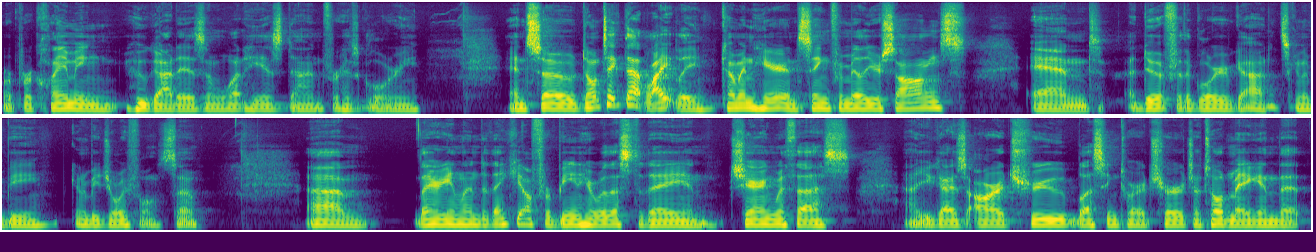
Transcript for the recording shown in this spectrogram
we're proclaiming who God is and what He has done for His glory. And so, don't take that lightly. Come in here and sing familiar songs, and do it for the glory of God. It's going to be going to be joyful. So, um, Larry and Linda, thank you all for being here with us today and sharing with us. Uh, you guys are a true blessing to our church. I told Megan that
